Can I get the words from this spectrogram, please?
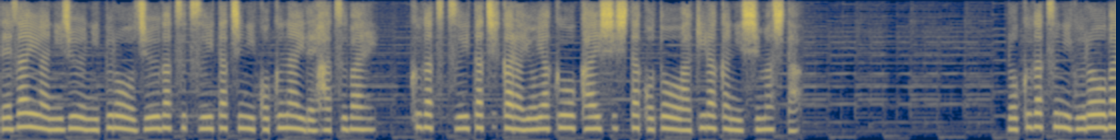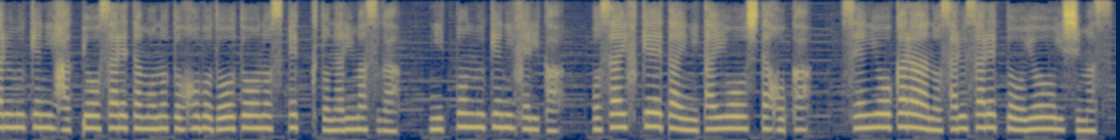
デザイア22 Pro を10月1日に国内で発売、9月1日から予約を開始したことを明らかにしました。6月にグローバル向けに発表されたものとほぼ同等のスペックとなりますが、日本向けにフェリカ、お財布携帯に対応したほか、専用カラーのサルサレットを用意します。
